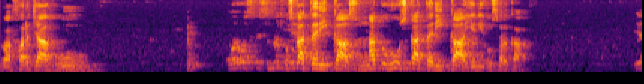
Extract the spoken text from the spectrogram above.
و فرجا ہو اور اس کی سنت اس کا طریقہ سنت ہو اس کا طریقہ یعنی غسل کا۔ یہ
